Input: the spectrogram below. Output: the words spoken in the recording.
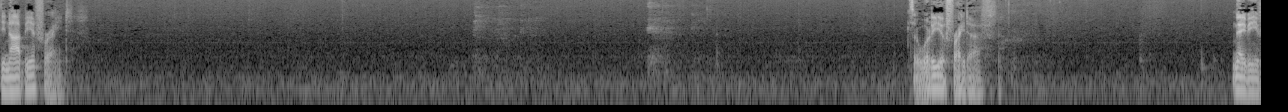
Do not be afraid. So, what are you afraid of? Maybe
